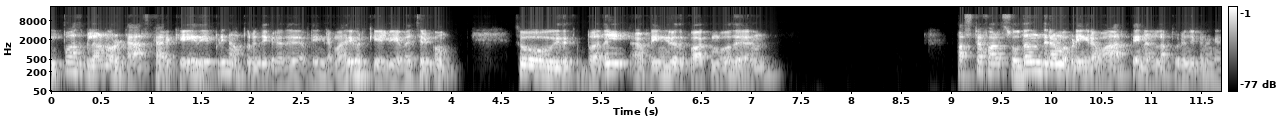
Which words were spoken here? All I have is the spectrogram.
இம்பாசிபிளான ஒரு டாஸ்கா இருக்கு இது எப்படி நான் புரிஞ்சுக்கிறது அப்படிங்கிற மாதிரி ஒரு கேள்வியை வச்சிருக்கோம். ஸோ இதுக்கு பதில் அப்படிங்கிறது பார்க்கும்போது ஃபர்ஸ்ட் ஆஃப் ஆல் சுதந்திரம் அப்படிங்கிற வார்த்தையை நல்லா புரிஞ்சுக்கணுங்க.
